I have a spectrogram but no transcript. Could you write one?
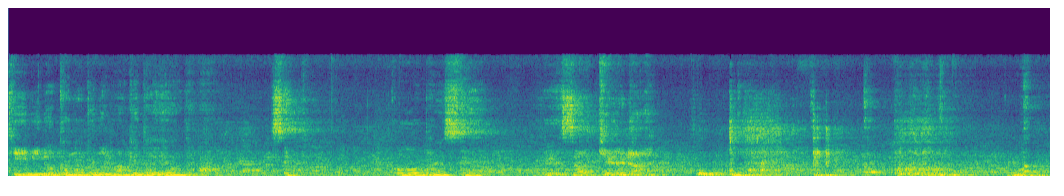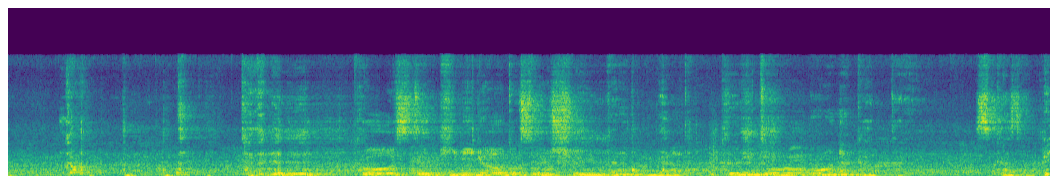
君の科学に負けたようだ。なセット交代するふざけるな。こうして君が落とせる瞬間が来ると思わなかったすかさはい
